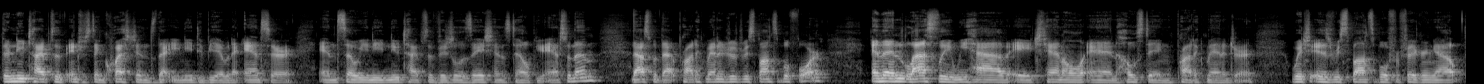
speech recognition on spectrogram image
there are new types of interesting questions that you need to be able to answer. And so you need new types of visualizations to help you answer them. That's what that product manager is responsible for. And then lastly, we have a channel and hosting product manager, which is responsible for figuring out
